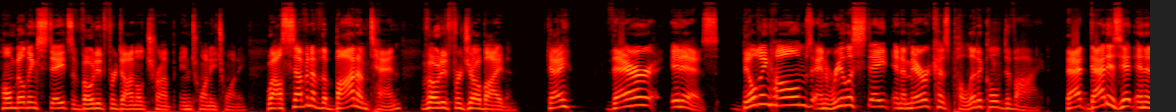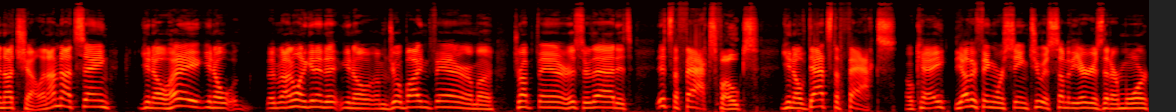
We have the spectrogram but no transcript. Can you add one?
home building states voted for Donald Trump in 2020, while seven of the bottom 10 voted for Joe Biden. Okay? There it is. Building homes and real estate in America's political divide. That that is it in a nutshell. And I'm not saying, you know, hey, you know, I don't want to get into, you know, I'm a Joe Biden fan or I'm a Trump fan or this or that. It's it's the facts, folks. You know, that's the facts, okay? The other thing we're seeing too is some of the areas that are more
